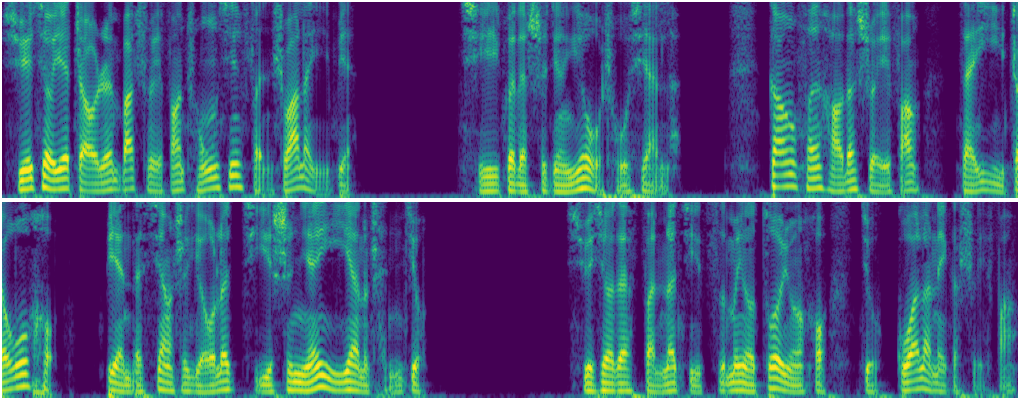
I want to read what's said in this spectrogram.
学校也找人把水房重新粉刷了一遍。奇怪的事情又出现了：刚粉好的水房，在一周后变得像是有了几十年一样的陈旧。学校在粉了几次没有作用后，就关了那个水房。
